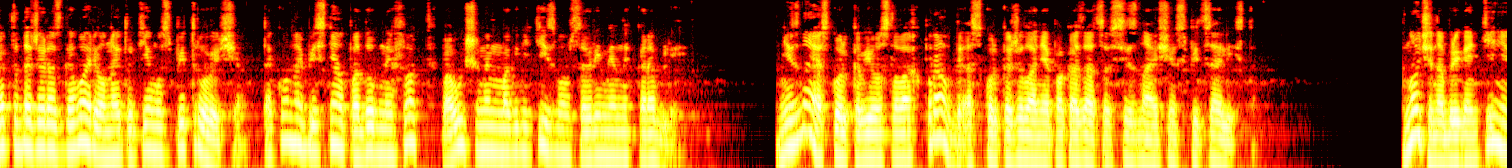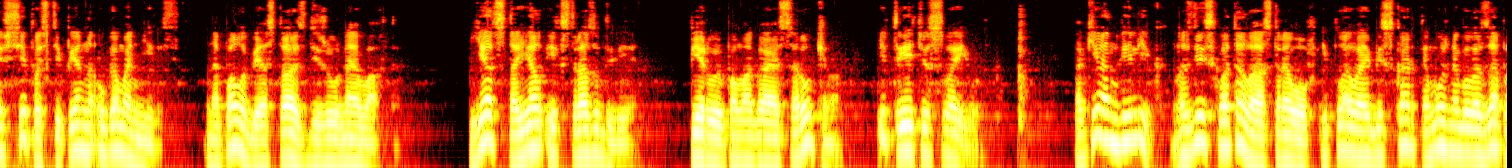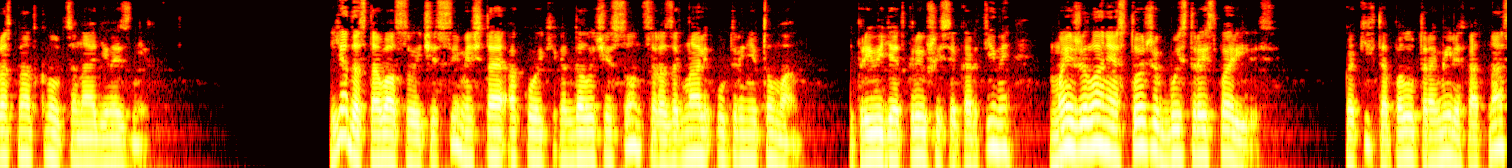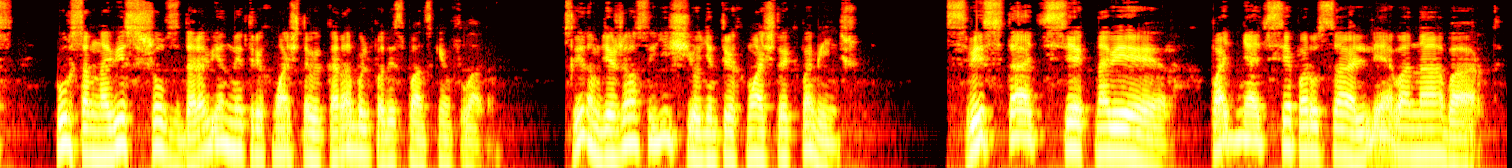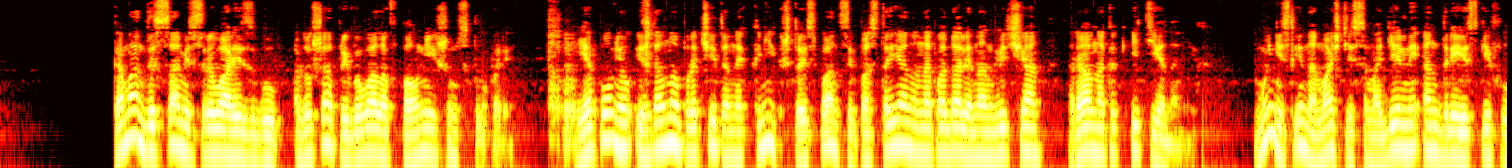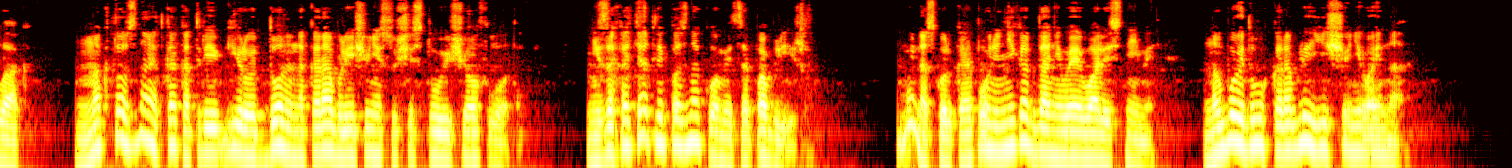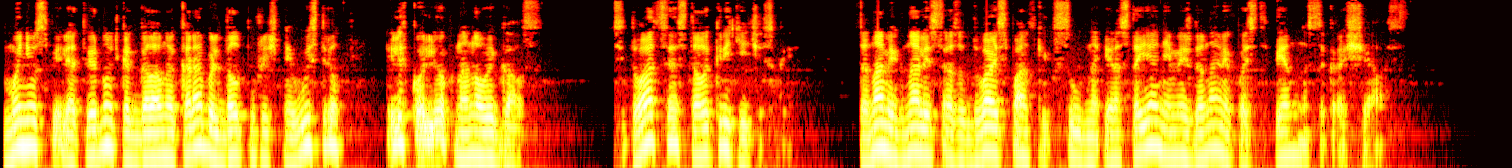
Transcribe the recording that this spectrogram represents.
Как-то даже разговаривал на эту тему с Петровичем, так он объяснял подобный факт повышенным магнетизмом современных кораблей. Не знаю, сколько в его словах правды, а сколько желания показаться всезнающим специалистом. К ночи на Бригантине все постепенно угомонились. На палубе осталась дежурная вахта. Я отстоял их сразу две. Первую помогая Сорокину и третью свою. Океан велик, но здесь хватало островов, и плавая без карты, можно было запросто наткнуться на один из них. Я доставал свои часы, мечтая о койке, когда лучи солнца разогнали утренний туман. И при виде открывшейся картины мои желания столь же быстро испарились. В каких-то полутора милях от нас курсом на вес шел здоровенный трехмачтовый корабль под испанским флагом. Следом держался еще один трехмачтовик поменьше. «Свистать всех наверх! Поднять все паруса лево на борт!» Команды сами срывались с губ, а душа пребывала в полнейшем ступоре. Я помнил из давно прочитанных книг, что испанцы постоянно нападали на англичан, равно как и те на них. Мы несли на мачте самодельный Андреевский флаг. Но кто знает, как отреагируют доны на корабль еще не существующего флота. Не захотят ли познакомиться поближе? Мы, насколько я помню, никогда не воевали с ними, но бой двух кораблей еще не война. Мы не успели отвернуть, как головной корабль дал пушечный выстрел и легко лег на новый галс. Ситуация стала критической. За нами гнали сразу два испанских судна, и расстояние между нами постепенно сокращалось.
